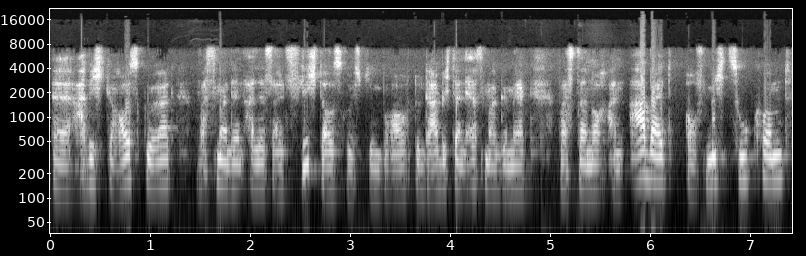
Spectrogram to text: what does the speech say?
äh, habe ich rausgehört, was man denn alles als Pflichtausrüstung braucht. Und da habe ich dann erstmal gemerkt, was da noch an Arbeit auf mich zukommt,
